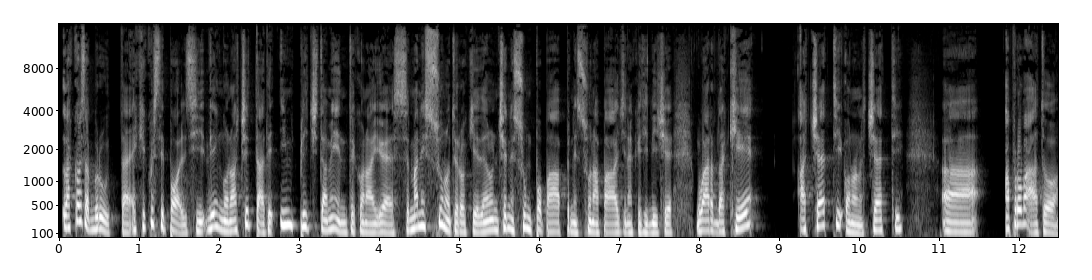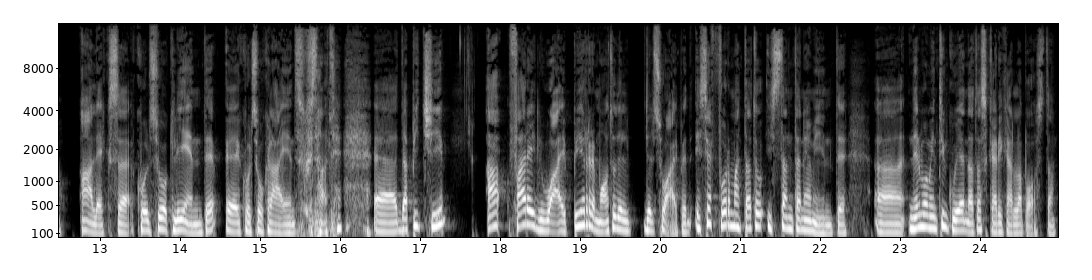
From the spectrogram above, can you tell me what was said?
La cosa brutta è che queste policy vengono accettate implicitamente con iOS, ma nessuno te lo chiede, non c'è nessun pop-up, nessuna pagina che ti dice guarda che accetti o non accetti. Uh, ha provato Alex col suo cliente, eh, col suo client, scusate, eh, da PC a fare il wipe in remoto del, del, suo iPad e si è formattato istantaneamente uh, nel momento in cui è andato a scaricare la posta.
